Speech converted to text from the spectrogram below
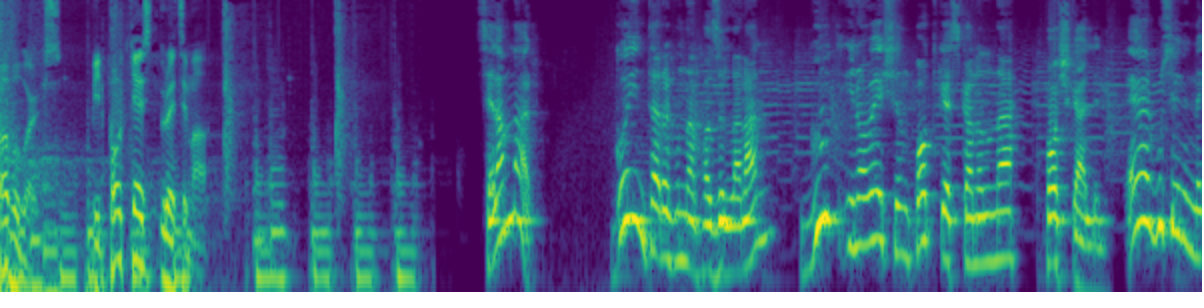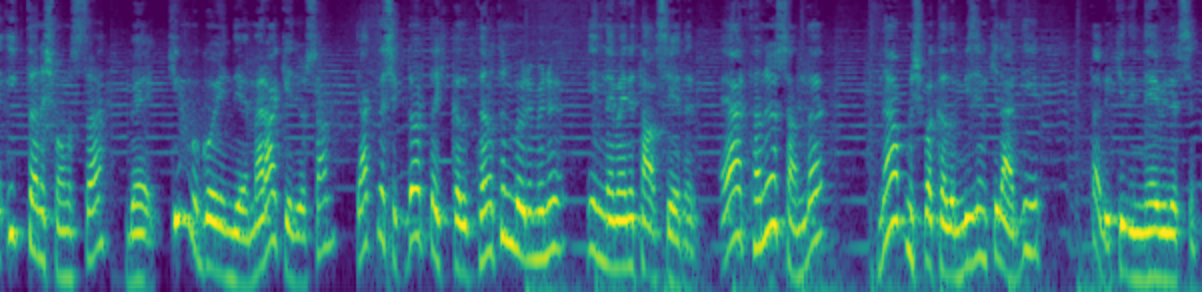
Bubbleworks, bir podcast üretimi. Selamlar. Goin tarafından hazırlanan Good Innovation Podcast kanalına hoş geldin. Eğer bu seninle ilk tanışmamızsa ve kim bu Goin diye merak ediyorsan yaklaşık 4 dakikalık tanıtım bölümünü dinlemeni tavsiye ederim. Eğer tanıyorsan da ne yapmış bakalım bizimkiler deyip tabii ki dinleyebilirsin.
